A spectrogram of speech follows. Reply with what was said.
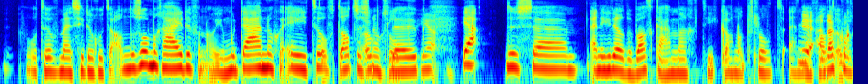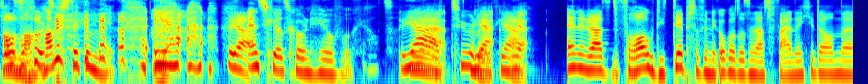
bijvoorbeeld heel veel mensen die de route andersom rijden. Van oh, je moet daar nog eten of dat, Dat is nog top. leuk. Ja. Ja, dus uh, en die gedeelde badkamer, die kan op slot. En Ja, dat valt dat ook komt allemaal goed. hartstikke mee. ja. Ja. en scheelt gewoon heel veel geld. Ja, tuurlijk, ja. En inderdaad, vooral ook die tips, dat vind ik ook altijd inderdaad fijn. Dat je dan uh,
